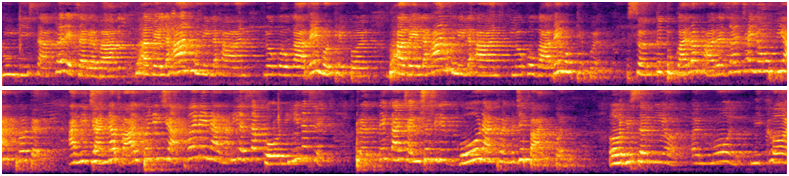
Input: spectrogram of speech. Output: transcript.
मुंगी साखरेचा रवा भावे लहान होणी लहान नको गावे मोठेपण भावे लहान होणी लहान नको गावे मोठेपण संत तुकाराम महाराजांच्या योगी आठवतात आणि ज्यांना बालपणीची आठवण येणार नाही असा कोणीही अविसरणीय अनमोल निखळ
